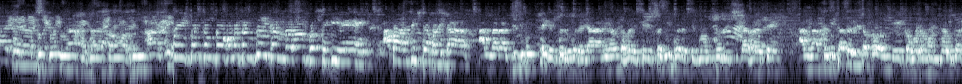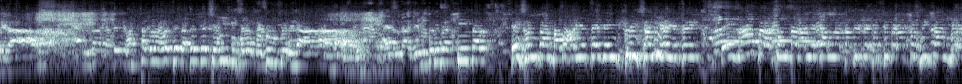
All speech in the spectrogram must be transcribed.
آتنا في الدنيا حسنة وفي الآخرة এই পর্যন্ত গণতান্ত্রিক আন্দোলন করতে গিয়ে আবার চেষ্টা করিটা আল্লাহ রাজনীতি থেকে শুরু করে যারা নিহত হয়েছে শহীদ হয়েছে গুম শিকার হয়েছে আল্লাহ তুমি তাদের সকলকে কবর মন্ডল করে রাখ আল্লাহ যাদেরকে হত্যা করা হয়েছে, তাদেরকে শহীদ হিসেবে কবুল করে তার এই সন্তান বাবা হয়েছে যে স্ত্রী স্বামী হয়েছে এই মা তার সন্তান হয়েছে আল্লাহ তাদেরকে সত্যি করার দান করে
